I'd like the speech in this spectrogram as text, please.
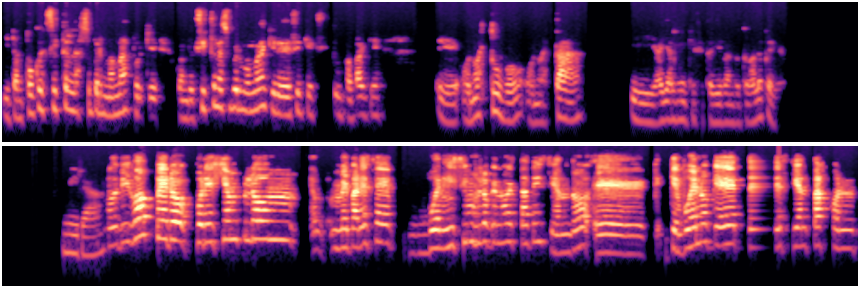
Y tampoco existen las supermamás, porque cuando existe una supermamá quiere decir que existe un papá que eh, o no estuvo o no está, y hay alguien que se está llevando toda la pega. Mira. Rodrigo, pero por ejemplo, mm, me parece buenísimo lo que nos estás diciendo. Eh, qué bueno que te sientas con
